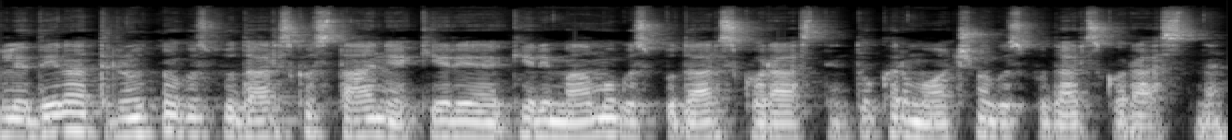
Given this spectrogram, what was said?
glede na trenutno gospodarsko stanje, kjer, je, kjer imamo gospodarsko rast in to kar močno gospodarsko rast, ne,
